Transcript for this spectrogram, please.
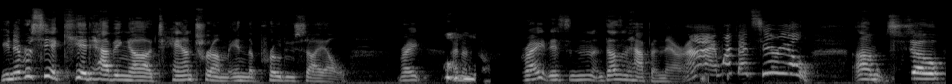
you never see a kid having a tantrum in the produce aisle right? I don't know, right? It's, it doesn't happen there. Ah, I want that cereal. Um, so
